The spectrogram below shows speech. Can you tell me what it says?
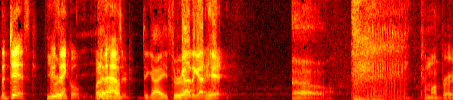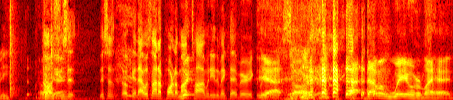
The disc, You his were- ankle, yeah, went in the the one- hazard. the guy he threw. Guy it. that got hit. Oh. Come on, Brody. Don't Okay. use it. This is okay. That was not a part of my Wait. time. We need to make that very clear. Yeah, sorry. that, that went way over my head.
